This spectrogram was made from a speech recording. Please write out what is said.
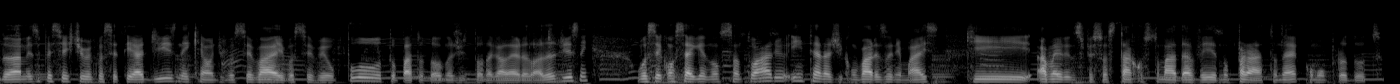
da mesma perspectiva que você tem a Disney, que é onde você vai e você vê o Pluto, o Pato Donald de toda a galera lá da Disney, você consegue ir num santuário e interagir com vários animais que a maioria das pessoas está acostumada a ver no prato, né, como produto.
